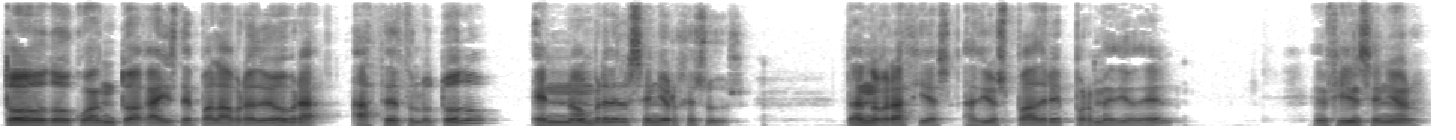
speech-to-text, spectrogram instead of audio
Todo cuanto hagáis de palabra o de obra, hacedlo todo en nombre del Señor Jesús, dando gracias a Dios Padre por medio de Él. En fin, Señor,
